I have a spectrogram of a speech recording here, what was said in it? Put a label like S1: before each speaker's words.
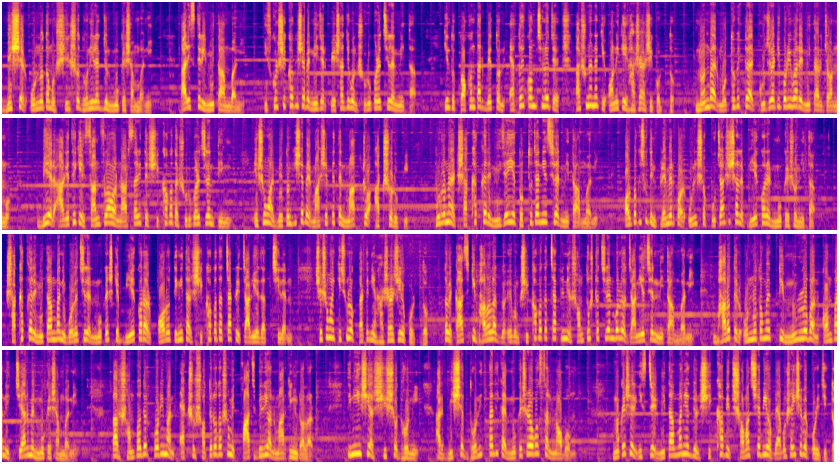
S1: বিশ্বের অন্যতম শীর্ষ ধনীর একজন মুকেশ আম্বানি। তার স্ত্রী নীতা আম্বানি। স্কুল শিক্ষক হিসেবে নিজের পেশা জীবন শুরু করেছিলেন নীতা। কিন্তু তখন তার বেতন এতই কম ছিল যে তা শুনে নাকি অনেকেই হাসাহাসি করত। মুম্বাইয়ের মধ্যবিত্ত এক গুজরাটি পরিবারে নীতার জন্ম। বিয়ের আগে থেকেই সানফ্লাওয়ার নার্সারিতে শিক্ষকতা শুরু করেছিলেন তিনি। এ সময় বেতন হিসেবে মাসে পেতেন মাত্র আটশো রুপি। পুরনো এক সাক্ষাৎকারে নিজেই এ তথ্য জানিয়েছিলেন নীতা আম্বানি। অল্প কিছুদিন প্রেমের পর উনিশশো পঁচাশি সালে বিয়ে করেন মুকেশ ও নীতা। সাক্ষাৎকারে নীতা আম্বানি বলেছিলেন, মুকেশকে বিয়ে করার পরও তিনি তার শিক্ষকতার চাকরি চালিয়ে যাচ্ছিলেন। সে সময় কিছু লোক তাকে নিয়ে হাসাহাসিও করত। তবে কাজটি ভালো লাগল এবং শিক্ষকতার চাকরি নিয়ে সন্তুষ্ট ছিলেন বলেও জানিয়েছেন নীতা আম্বানি। ভারতের অন্যতম একটি মূল্যবান কোম্পানির চেয়ারম্যান মুকেশ আম্বানি। তার সম্পদের পরিমাণ একশো সতেরো দশমিক পাঁচ বিলিয়ন মার্কিন ডলার। তিনি এশিয়ার শীর্ষ ধনী আর বিশ্বের ধনীর তালিকায় মুকেশের অবস্থান নবম। মুকেশের স্ত্রী নীতা আম্বানি একজন শিক্ষাবিদ, সমাজসেবী ও ব্যবসায়ী হিসেবে পরিচিত।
